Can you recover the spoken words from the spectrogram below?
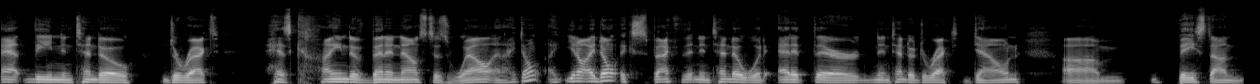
at the Nintendo Direct has kind of been announced as well and i don't you know i don't expect that nintendo would edit their nintendo direct down um, based on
